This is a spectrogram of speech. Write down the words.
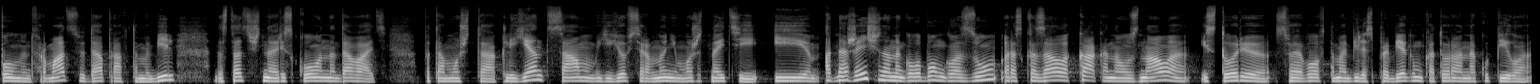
полную информацию да, про автомобиль достаточно рискованно давать, потому что клиент сам ее все равно не может найти. И одна женщина на голубом глазу рассказала, как она узнала историю своего автомобиля с пробегом, который она купила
